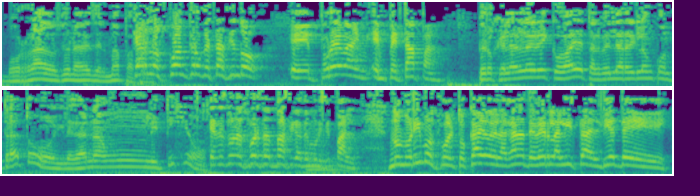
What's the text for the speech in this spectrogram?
Borrados de una vez del mapa. Carlos Juan creo que está haciendo eh, prueba en, en Petapa. Pero que le hable a Erico Valle, tal vez le arregla un contrato y le gana un litigio. Esas son las fuerzas básicas de Municipal. Nos morimos con el tocayo de la ganas de ver la lista del 10 de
